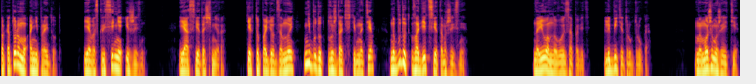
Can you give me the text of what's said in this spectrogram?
по которому они пройдут. Я воскресение и жизнь. Я светоч мира. Те, кто пойдет за мной, не будут блуждать в темноте, но будут владеть светом жизни. Даю вам новую заповедь. Любите друг друга. Мы можем уже идти.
